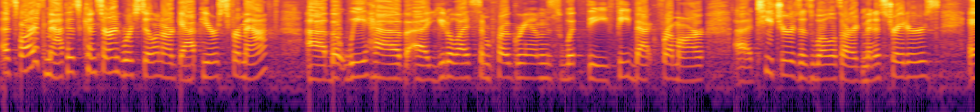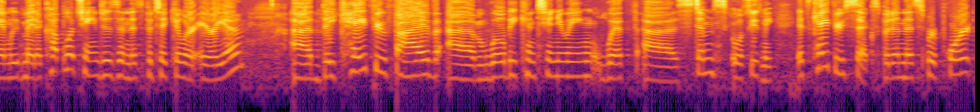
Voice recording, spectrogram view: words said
As far as math is concerned, we're still in our gap years for math, uh, but we have uh, utilized some programs with the feedback from our uh, teachers as well as our administrators, and we've made a couple of changes in this particular area. Uh, the K through 5 um, will be continuing with uh, STEM, well, excuse me, it's K through 6, but in this report,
